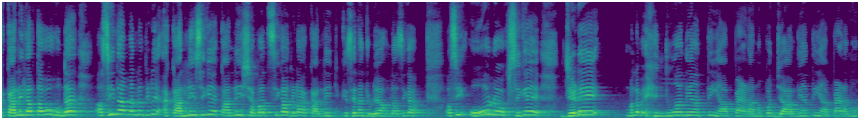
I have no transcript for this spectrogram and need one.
ਅਕਾਲੀ ਦਲ ਤਾਂ ਉਹ ਹੁੰਦਾ, ਅਸੀਂ ਤਾਂ ਮਤਲਬ ਜਿਹੜੇ ਅਕਾਲੀ ਸੀਗੇ, ਅਕਾਲੀ ਸ਼ਬਦ ਸੀਗਾ ਜਿਹੜਾ ਅਕਾਲੀ ਕਿਸੇ ਨਾਲ ਜੁੜਿਆ ਹੁੰਦਾ ਸੀਗਾ, ਅਸੀਂ ਉਹ ਲੋਕ ਸੀਗੇ ਜਿਹੜੇ ਮਤਲਬ ਹਿੰਦੂਆਂ ਦੀਆਂ ਧੀਆਂ ਭੈਣਾਂ ਨੂੰ, ਪੰਜਾਬ ਦੀਆਂ ਧੀਆਂ ਭੈਣਾਂ ਨੂੰ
